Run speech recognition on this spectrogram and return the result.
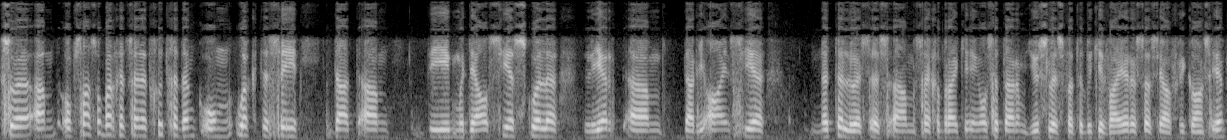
So um, op Sasolburg het sy dit goed gedink om ook te sê dat um, die model C skole leer um dat die ANC nutteloos is. Um sy gebruik die Engelse term useless wat 'n bietjie wyer is as die Afrikaanse een.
